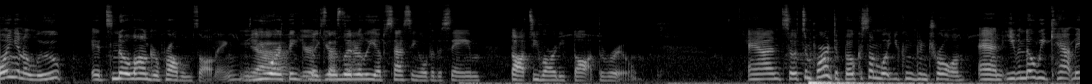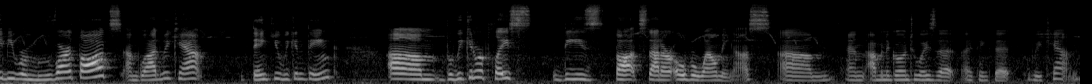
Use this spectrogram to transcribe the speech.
going in a loop, it's no longer problem solving. Yeah, you are thinking you're like you're literally obsessing over the same thoughts you've already thought through. And so it's important to focus on what you can control. And even though we can't maybe remove our thoughts, I'm glad we can't. Thank you, we can think. Um, but we can replace these thoughts that are overwhelming us. Um, and I'm going to go into ways that I think that we can.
